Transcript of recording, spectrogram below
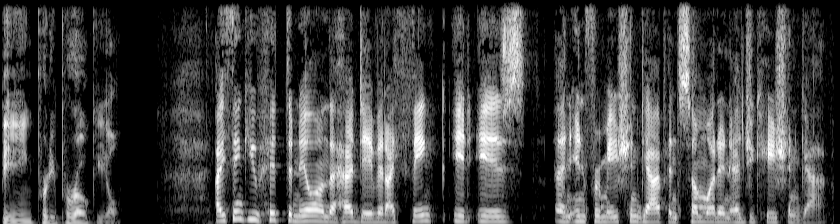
being pretty parochial? I think you hit the nail on the head, David. I think it is an information gap and somewhat an education gap.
